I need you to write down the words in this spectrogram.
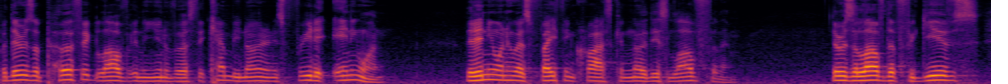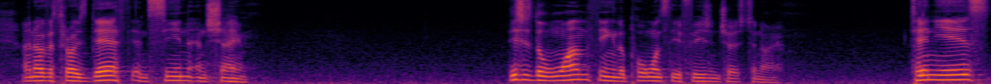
but there is a perfect love in the universe that can be known and is free to anyone. That anyone who has faith in Christ can know this love for them. There is a love that forgives and overthrows death and sin and shame. This is the one thing that Paul wants the Ephesian church to know. Ten years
